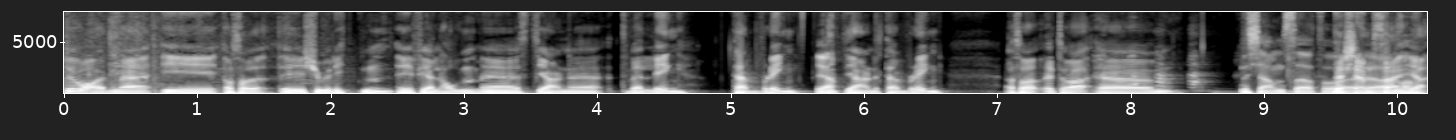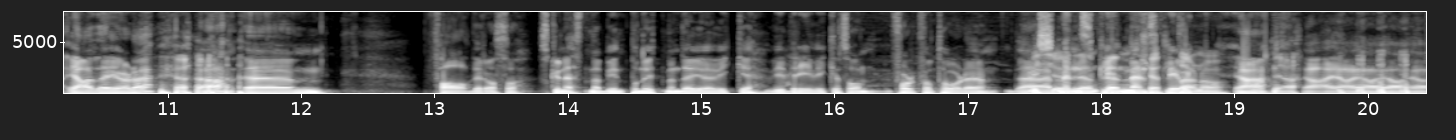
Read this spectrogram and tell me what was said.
du var med i, altså, i 2019 i Fjellhallen med stjernetvelling. Tevling. Ja. Stjernetevling. Altså, vet du hva? Uh, Det kommer seg etter det kommer seg. Ja, ja, det gjør det. Ja, um, fader, altså. Skulle nesten ha begynt på nytt, men det gjør vi ikke. Vi driver ikke sånn. Folk får tåle Det Vi er kjører en- menneskelig. en menneskelig. der nå. Ja, Ja. ja, ja. ja, ja, ja,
